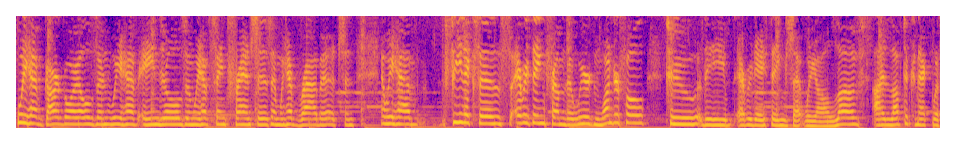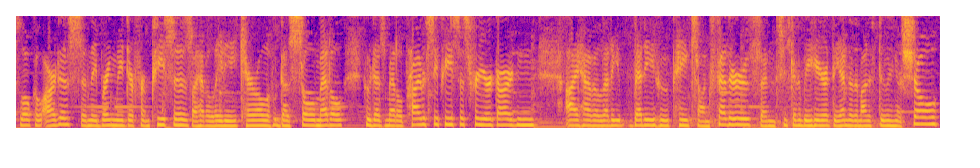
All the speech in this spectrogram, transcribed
we have gargoyles and we have angels and we have St. Francis and we have rabbits and, and we have phoenixes, everything from the weird and wonderful to the everyday things that we all love. I love to connect with local artists and they bring me different pieces. I have a lady, Carol, who does soul metal, who does metal privacy pieces for your garden. I have a lady, Betty, who paints on feathers and she's going to be here at the end of the month doing a show.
